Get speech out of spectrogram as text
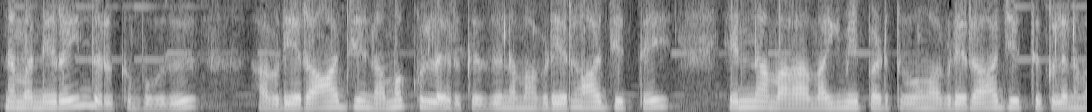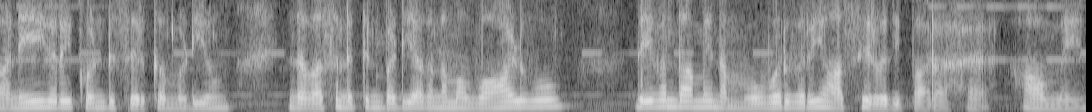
நம்ம நிறைந்து இருக்கும்போது அவருடைய ராஜ்யம் நமக்குள்ளே இருக்குது. நம்ம அவருடைய ராஜ்யத்தை என்ன ம மகிமைப்படுத்துவோம்? அப்படி ராஜ்யத்துக்குள்ள நம்ம அநேகரை கொண்டு சேர்க்க முடியும். இந்த வசனத்தின்படியாக நம்ம வாழ்வோம். தேவன் தாமே ஒவ்வொருவரையும் ஆசீர்வதிப்பாராக. ஆமேன்.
